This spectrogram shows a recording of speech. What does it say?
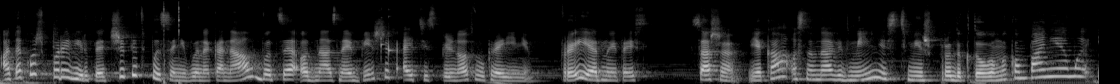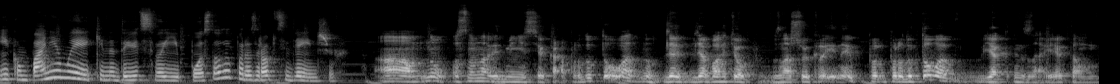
а також перевірте, чи підписані ви на канал, бо це одна з найбільших it спільнот в Україні. Приєднуйтесь! Саша, яка основна відмінність між продуктовими компаніями і компаніями, які надають свої послуги по розробці для інших? А, ну, основна відмінність яка? Продуктова, ну, для, для багатьох з нашої країни пр- продуктова, як не знаю, як там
